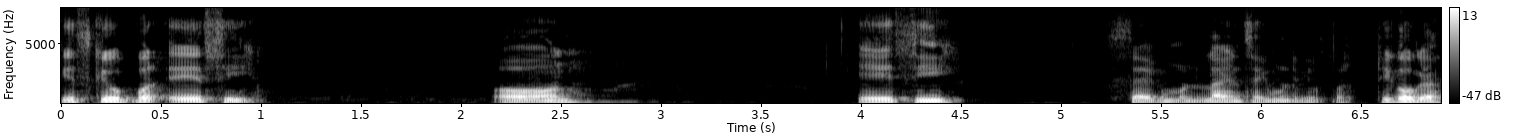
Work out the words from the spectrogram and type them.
किसके ऊपर? A C on A C segment line segment के ऊपर. ठीक हो गया?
